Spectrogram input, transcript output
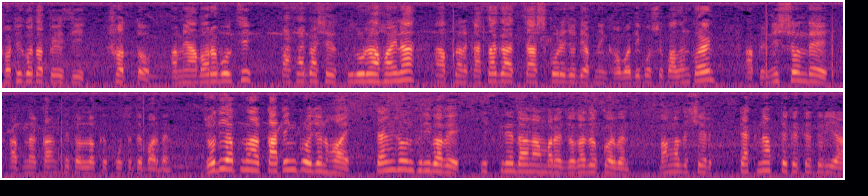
সঠিকতা পেয়েছি, সত্য। আমি আবারও বলছি কাঁচা ঘাসের তুলনা হয় না। আপনার কাঁচা গাছ চাষ করে যদি আপনি গবাদি পশু পালন করেন, আপনি নিঃসন্দেহে আপনার কাঙ্ক্ষিত লক্ষ্যে পৌঁছতে পারবেন। যদি আপনার কাটিং প্রয়োজন হয় টেনশন ফ্রিভাবে স্ক্রিনে দেওয়া নাম্বারে যোগাযোগ করবেন। বাংলাদেশের টেকনাফ থেকে তেতুরিয়া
